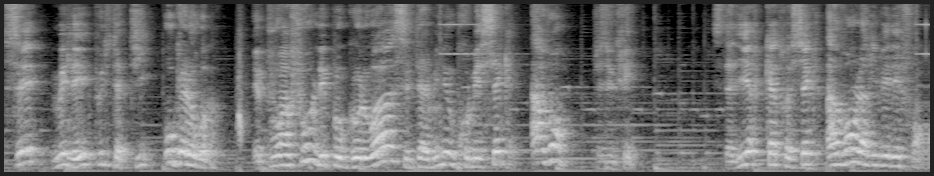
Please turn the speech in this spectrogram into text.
s'est mêlé petit à petit aux Gallo-Romains. Et pour info, l'époque gauloise s'est terminée au 1er siècle avant Jésus-Christ. C'est-à-dire 4 siècles avant l'arrivée des Francs.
